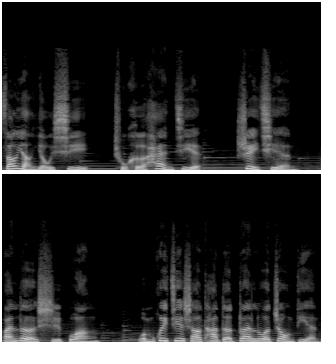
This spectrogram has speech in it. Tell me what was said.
搔痒游戏、楚河汉界、睡前欢乐时光，我们会介绍它的段落重点、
